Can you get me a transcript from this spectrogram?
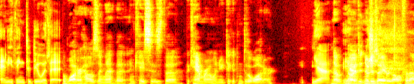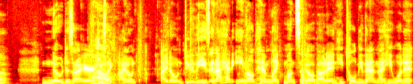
anything to do with it. The water housing that, that encases the, the camera when you take it into the water. Yeah. No, no, yeah. I did, no desire at all for that. no desire. He's like, I don't I don't do these. And I had emailed him like months ago about it and he told me then that he wouldn't.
